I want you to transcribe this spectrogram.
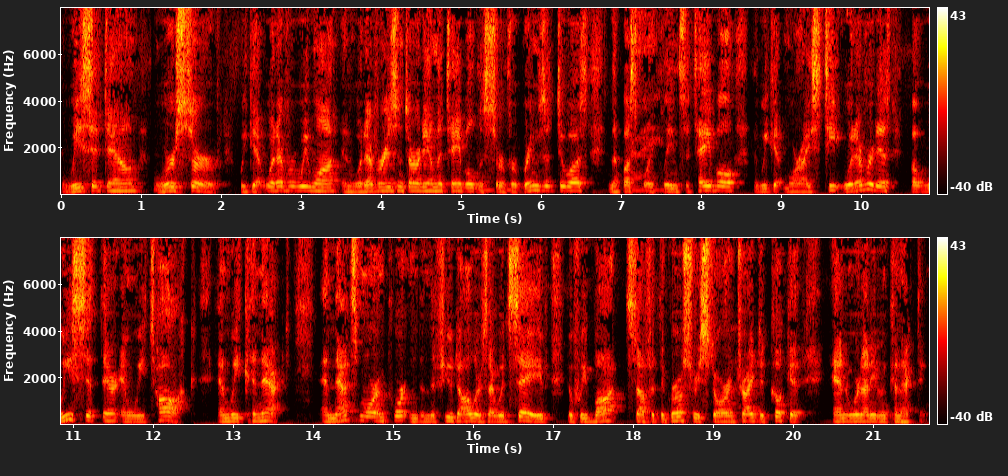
we sit down, we're served. We get whatever we want and whatever isn't already on the table, the mm-hmm. server brings it to us and the busboy right. cleans the table and we get more iced tea, whatever it is. But we sit there and we talk and we connect. And that's more important than the few dollars I would save if we bought stuff at the grocery store and tried to cook it and we're not even connecting.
